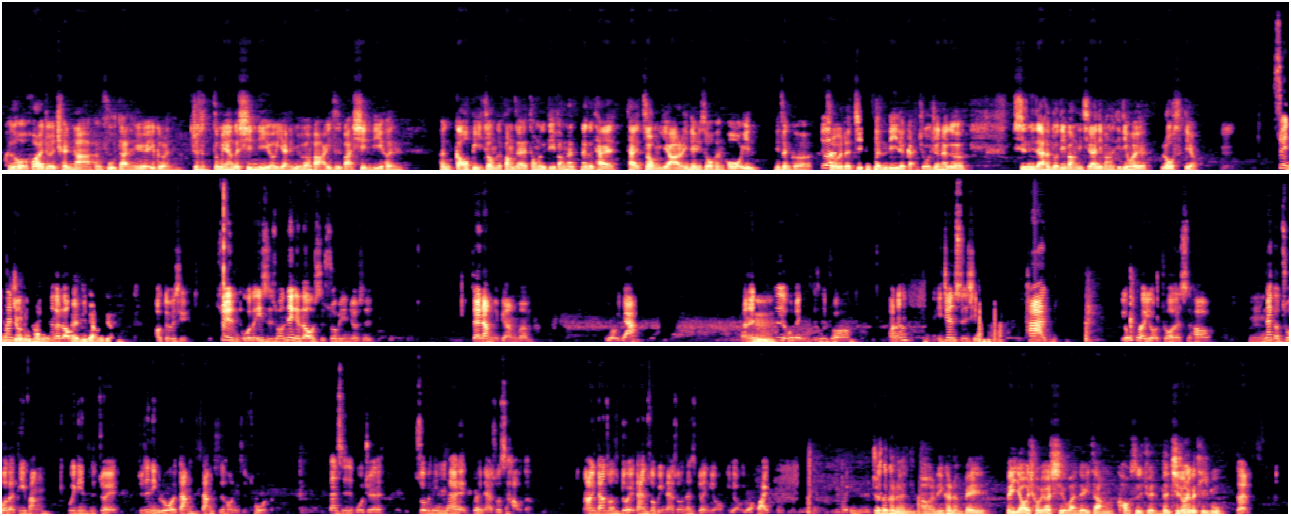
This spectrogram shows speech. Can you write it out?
可是我后来觉得全拿很负担，因为一个人就是这么样的心力而已啊，你没办法一直把心力很很高比重的放在同一个地方，那那个太太重压了，你等于说很 all in，你整个所有的精神力的感觉，我觉得那个其实你在很多地方，你其他地方一定会 lose 掉。嗯，所以那就如同那个 lose，哎，你讲你讲。哦，对不起，所以我的意思是说，那个 lose 说不定就是再让你不要那么有压。反正就是我的意思是说，嗯、反正一件事情，他有对有错的时候，嗯，那个错的地方不一定是最，就是你如果当当时候你是错的，但是我觉得说不定那对你来说是好的，然后你当时候是对的，但是说不定来说那是对你有有有坏处。我一直就是可能呃，你可能被被要求要写完的一张考试卷的其中一个题目。对。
